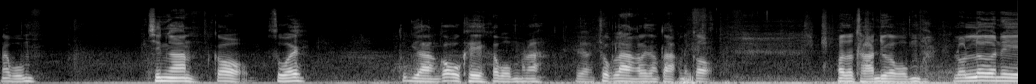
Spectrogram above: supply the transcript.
นะผม ชิ้นงานก็สวยทุกอย่างก็โอเคครับผมนะอย่างช่วงล่างอะไรต่างๆนี่ก็มาตรฐานอยู่ครับผมโรลเลอร์นี่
